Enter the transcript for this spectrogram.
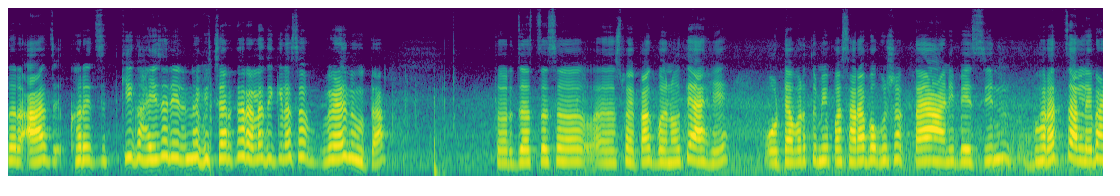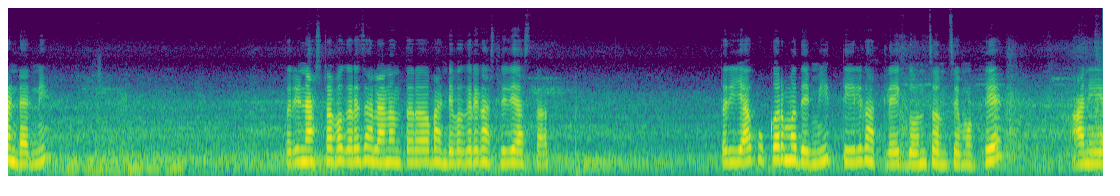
तर आज खरंच इतकी घाई झालेली ना विचार करायला देखील असा वेळ नव्हता. तर जसजसं स्वयंपाक बनवते आहे ओट्यावर तुम्ही पसारा बघू शकताय आणि बेसिन भरत चालले भांड्यांनी. तरी नाश्ता वगैरे झाल्यानंतर भांडी वगैरे घासलेली असतात. तर या कुकरमध्ये मी तेल घातले एक दोन चमचे मोठे आणि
